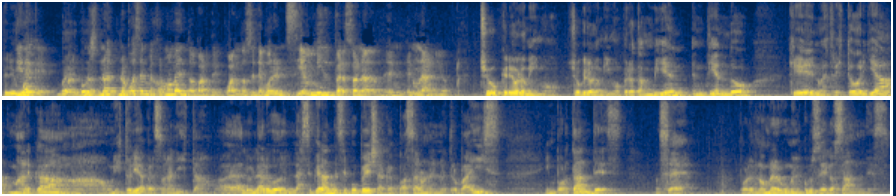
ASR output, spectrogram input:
Pero tiene igual, que. bueno, no- vos- no, no puede ser mejor momento, aparte, cuando se te mueren 100.000 personas en, en un año. Yo creo lo mismo, yo creo lo mismo, pero también entiendo que nuestra historia marca una historia personalista. A lo largo de las grandes epopeyas que pasaron en nuestro país, importantes, no sé, por nombrar alguno, el cruce de los Andes.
